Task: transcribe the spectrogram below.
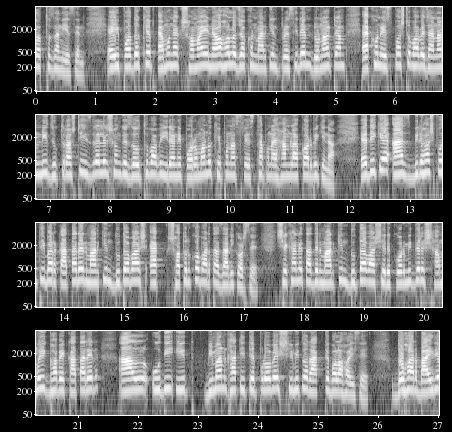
তথ্য জানিয়েছেন। এই পদক্ষেপ এমন এক সময়ে নেওয়া হলো যখন মার্কিন প্রেসিডেন্ট ডোনাল্ড ট্রাম্প এখন স্পষ্টভাবে জানাননি যুক্তরাষ্ট্র ইসরায়েলের সঙ্গে যৌথভাবে ইরানে পরমাণু ক্ষেপণাস্ত্র স্থাপনায় হামলা করবে কিনা। এদিকে আজ বৃহস্পতিবার কাতারের মার্কিন দূতাবাস এক সতর্কবার্তা জারি করছে। সেখানে তাদের মার্কিন দূতাবাসের কর্মীদের সাময়িকভাবে কাতারের আল উদি ঈদ বিমান ঘাঁটিতে প্রবেশ সীমিত রাখতে বলা হয়েছে। দোহার বাইরে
